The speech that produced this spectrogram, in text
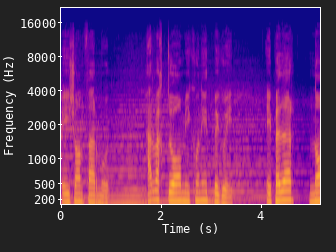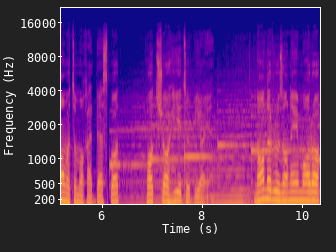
به ایشان فرمود هر وقت دعا می کنید بگویید ای پدر نام تو مقدس باد پادشاهی تو بیاید نان روزانه ما را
